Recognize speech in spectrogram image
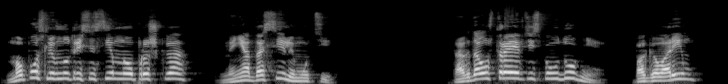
но после внутрисистемного прыжка меня доселе мутит. Тогда устраивайтесь поудобнее, поговорим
